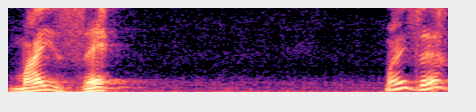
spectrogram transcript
Mas é. Mas é.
